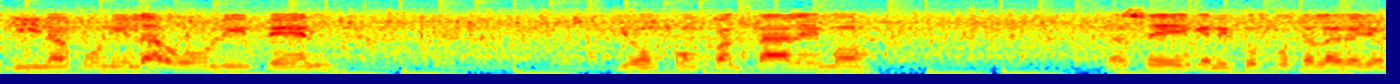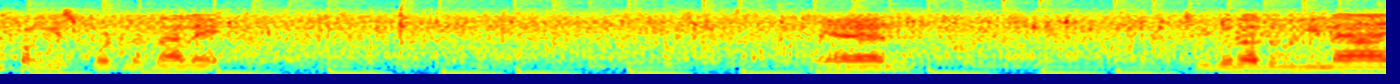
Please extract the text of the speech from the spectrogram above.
di na po nila ulitin yung pong pagtali mo. Kasi ganito po talaga yung pang-export na tali. Ayan. Siguraduhin na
